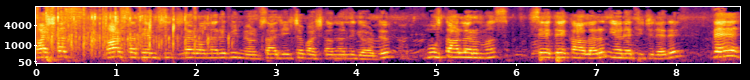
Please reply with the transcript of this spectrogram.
Başka varsa temsilciler onları bilmiyorum. Sadece ilçe başkanlarını gördüm. Muhtarlarımız, STK'ların yöneticileri ve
